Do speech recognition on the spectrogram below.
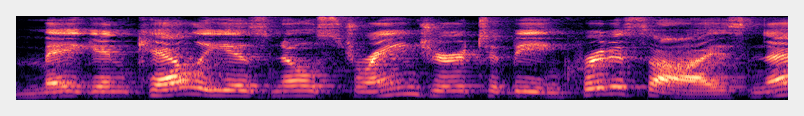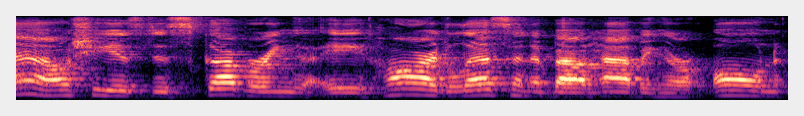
Megyn Kelly is no stranger to being criticized. Now she is discovering a hard lesson about having her own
